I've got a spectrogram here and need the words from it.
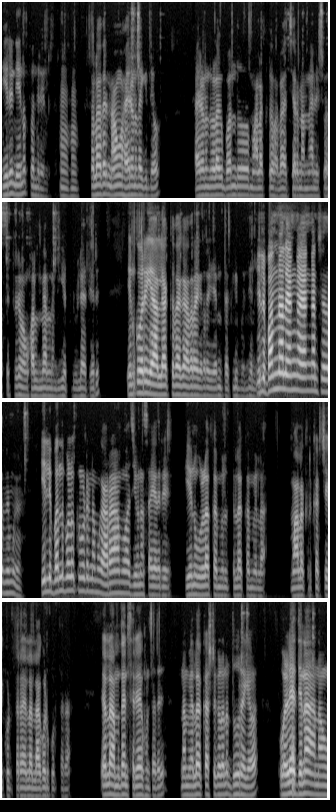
ನೀರಿಂದ ಏನು ತೊಂದ್ರೆ ಇಲ್ರಿ. ಹ್ಮ್ ಹ್ಮ್. ಚಲೋ ಆದ್ರೆ ನಾವು ಹೈರಾಣದಾಗ ಇದ್ದೇವು ಹೈರಾಣದೊಳಗೆ ಬಂದು ಮಾಲಕ್ರು ಹೊಲ ಹಚ್ಚಾರ ನಮ್ಮ ಮೇಲೆ ವಿಶ್ವಾಸ ಇಟ್ರಿ ನಾವು ಹೊಲದ ಮೇಲೆ ನಮಗೆ ಬೀಳಾತೀವ್ರಿ ಇನ್ಕೋರಿ ಆ ಲೆಕ್ಕದಾಗ ಅದ್ರಾಗ ಇದ್ರಾಗ ಏನು ತಕ್ಲೀಫ್ ಬಂದಿಲ್ಲ ಇಲ್ಲಿ ಬಂದ್ಮೇಲೆ ಹೆಂಗ ಹೆಂಗ ಅನ್ಸಿದ್ರ ನಿಮ್ಗ? ಇಲ್ಲಿ ಬಂದ ಬಳಕ ನೋಡ್ರಿ ನಮ್ಗೆ ಆರಾಮ ಜೀವನ ಸಾಗ್ಯದ್ರಿ. ಏನು ಉಳ್ಳ ಕಮ್ಮಿ ಇಲ್ಲ ತಿಲ್ಲ ಕಮ್ಮಿ ಇಲ್ಲ. ಮಾಲಕರು ಖರ್ಚಿಗೆ ಕೊಡ್ತಾರ ಎಲ್ಲ ಲಾಗೋಡ್ ಕೊಡ್ತಾರ. ಎಲ್ಲ ಆಮದಾನಿ ಸರಿಯಾಗಿ ಹೊಂಟದ್ರಿ. ನಮ್ಮ ಎಲ್ಲ ಕಷ್ಟಗಳನ್ನ ದೂರ ಆಗ್ಯಾವ. ಒಳ್ಳೆ ದಿನ ನಾವು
